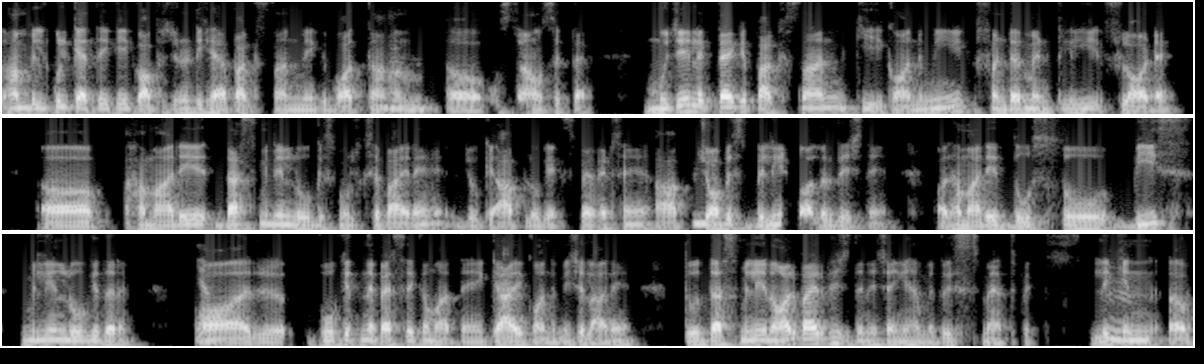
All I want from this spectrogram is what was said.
तो हम बिल्कुल कहते हैं कि एक अपॉर्चुनिटी है पाकिस्तान में कि बहुत काम हम्म। उस तरह हो सकता है मुझे लगता है कि पाकिस्तान की इकोनॉमी फंडामेंटली फ्लॉड है Uh, हमारे 10 मिलियन लोग इस मुल्क से बाहर हैं जो कि आप लोग एक्सपर्ट्स हैं। आप 24 हम्म। बिलियन डॉलर भेजते हैं और हमारे 220 मिलियन लोग इधर हैं और वो कितने पैसे कमाते हैं क्या इकोनॉमी चला रहे हैं तो 10 मिलियन और बाहर भेज देने चाहिए हमें तो इस मैथ पे। लेकिन हम्म।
